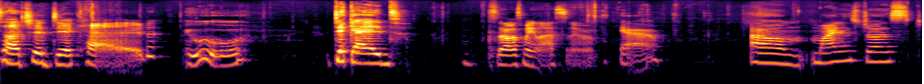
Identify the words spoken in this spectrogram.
such a dickhead. Ooh. Dickhead. So that was my last note. Yeah. Um, mine is just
